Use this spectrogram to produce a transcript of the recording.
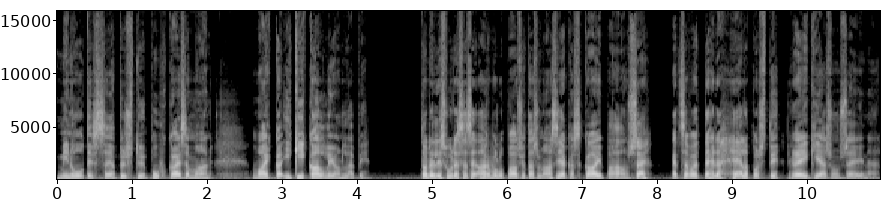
minuutissa ja pystyy puhkaisemaan vaikka ikikallion läpi. Todellisuudessa se arvolupaus, jota sun asiakas kaipaa, on se, että sä voit tehdä helposti reikiä sun seinään.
